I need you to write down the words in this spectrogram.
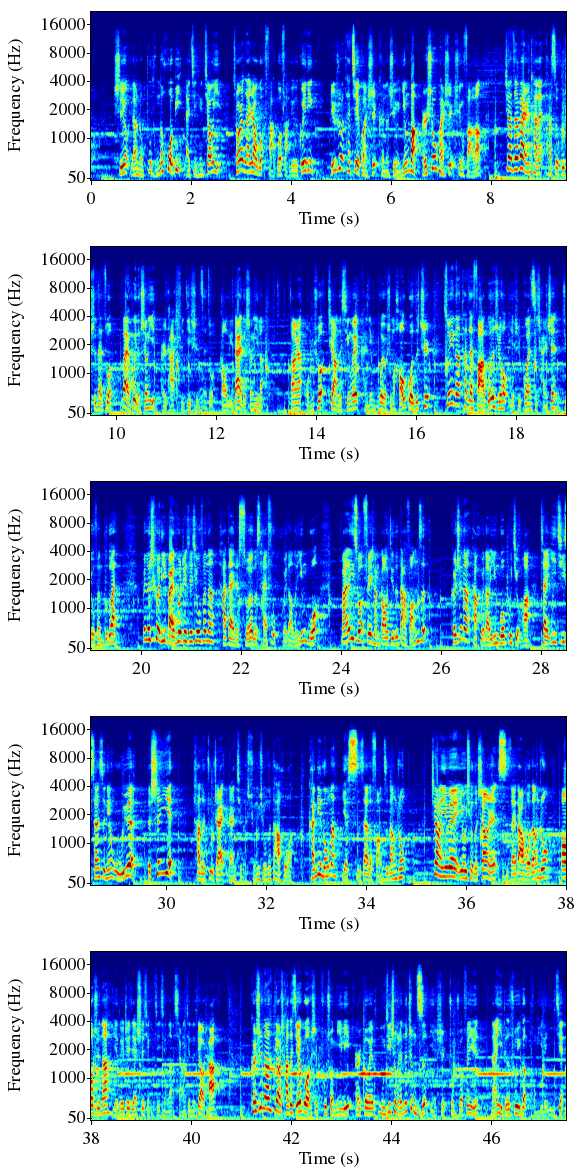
使用两种不同的货币来进行交易，从而来绕过法国法律的规定。比如说，他借款时可能是用英镑，而收款时是用法郎。这样在外人看来，他似乎是在做外汇的生意，而他实际是在做高利贷的生意了。当然，我们说这样的行为肯定不会有什么好果子吃，所以呢，他在法国的时候也是官司缠身，纠纷不断。为了彻底摆脱这些纠纷呢，他带着所有的财富回到了英国，买了一所非常高级的大房子。可是呢，他回到英国不久啊，在一七三四年五月的深夜，他的住宅燃起了熊熊的大火，坎蒂隆呢也死在了房子当中。这样一位优秀的商人死在大火当中，报纸呢也对这件事情进行了详尽的调查。可是呢，调查的结果是扑朔迷离，而各位目击证人的证词也是众说纷纭，难以得出一个统一的意见。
